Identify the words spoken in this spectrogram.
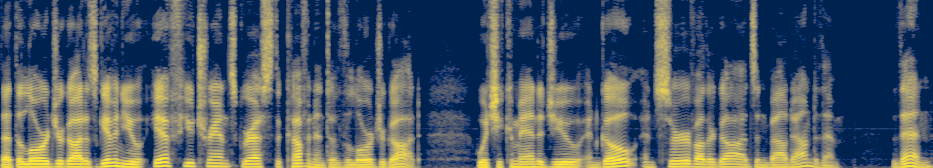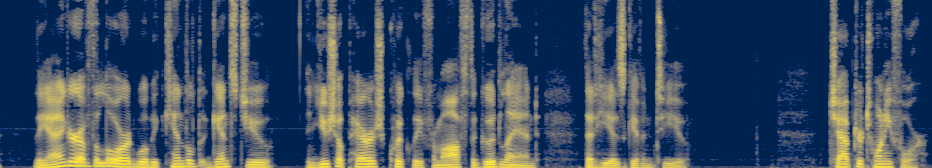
that the Lord your God has given you, if you transgress the covenant of the Lord your God, which he commanded you, and go and serve other gods and bow down to them. Then the anger of the Lord will be kindled against you, and you shall perish quickly from off the good land that he has given to you. Chapter 24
